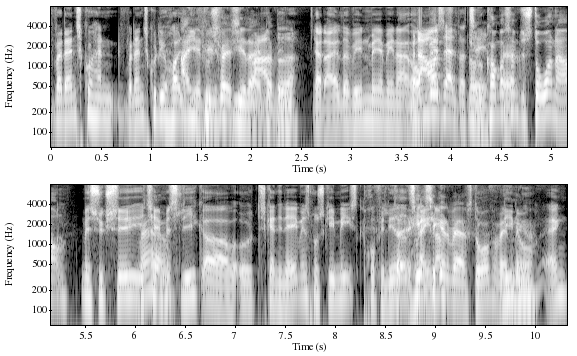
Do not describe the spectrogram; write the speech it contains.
hvordan skulle, han, hvordan skulle det holde Ej, lige jeg synes faktisk, at der er alt meget at vinde. bedre? Ja, der er alt at vinde, men jeg mener, der er omvendt, også alt at når du kommer som det store navn med succes i Ja, ja. Champions League og Skandinaviens måske mest Der profilerede er helt sikkert træner være store lige forventninger. nu, ikke?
